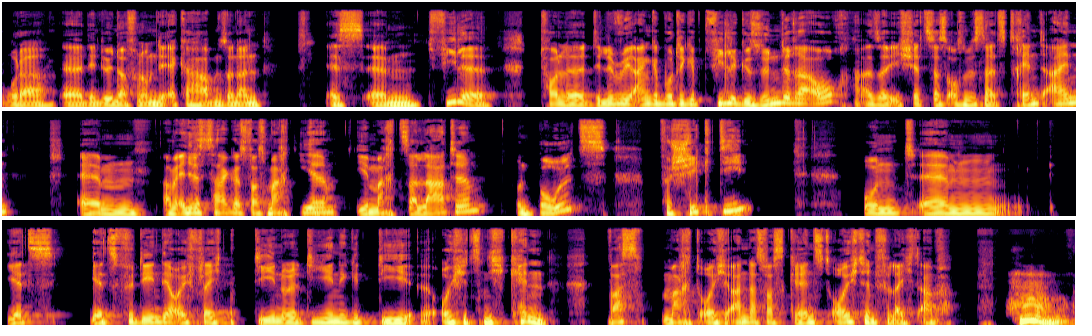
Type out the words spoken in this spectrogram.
oder äh, den Döner von um die Ecke haben, sondern es ähm, viele tolle Delivery-Angebote gibt, viele gesündere auch. Also ich schätze das auch so ein bisschen als Trend ein. Ähm, am Ende des Tages, was macht ihr? Ihr macht Salate und Bowls, verschickt die und ähm, jetzt jetzt für den, der euch vielleicht den oder diejenige, die äh, euch jetzt nicht kennen, was macht euch anders? Was grenzt euch denn vielleicht ab? Hm.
